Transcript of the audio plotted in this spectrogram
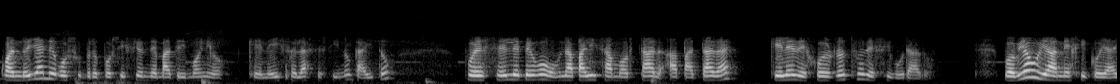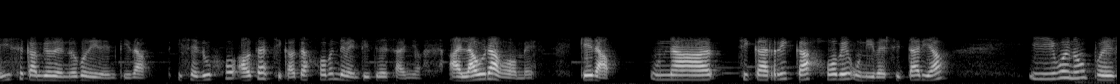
Cuando ella negó su proposición de matrimonio que le hizo el asesino Caito, pues él le pegó una paliza mortal a patadas que le dejó el rostro desfigurado. Volvió a huir a México y allí se cambió de nuevo de identidad y sedujo a otra chica, otra joven de 23 años, a Laura Gómez, que era una chica rica, joven, universitaria, y bueno, pues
